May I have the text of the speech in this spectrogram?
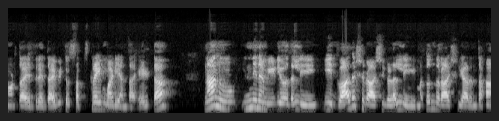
ನೋಡ್ತಾ ಇದ್ರೆ ದಯವಿಟ್ಟು ಸಬ್ಸ್ಕ್ರೈಬ್ ಮಾಡಿ ಅಂತ ಹೇಳ್ತಾ, ನಾನು ಇಂದಿನ ವಿಡಿಯೋದಲ್ಲಿ ಈ ದ್ವಾದಶ ರಾಶಿಗಳಲ್ಲಿ ಮತ್ತೊಂದು ರಾಶಿಯಾದಂತಹ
